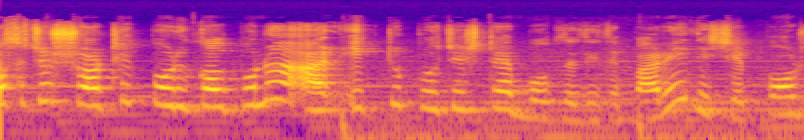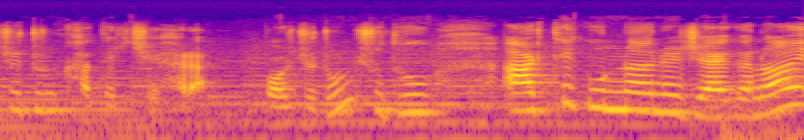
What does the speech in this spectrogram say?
অথচ সঠিক পরিকল্পনা আর একটু প্রচেষ্টায় বদলে দিতে পারে দেশের পর্যটন খাতের চেহারা। পর্যটন শুধু আর্থিক উন্নয়নের জায়গা নয়,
